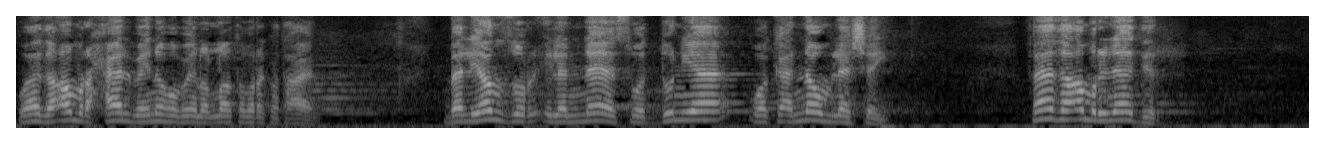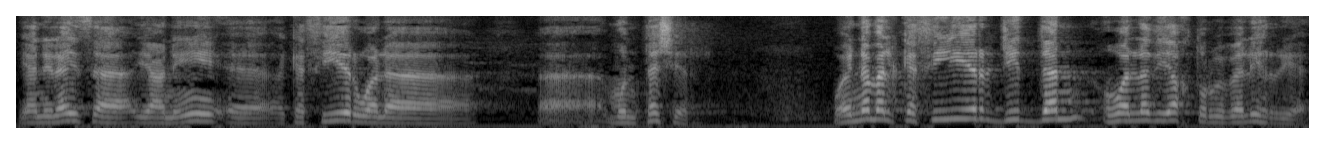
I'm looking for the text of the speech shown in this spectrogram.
وهذا أمر حال بينه وبين الله تبارك وتعالى. بل ينظر إلى الناس والدنيا وكأنهم لا شيء. فهذا أمر نادر. يعني ليس يعني إيه آه، كثير ولا آه، منتشر. وإنما الكثير جدا هو الذي يخطر بباله الرياء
